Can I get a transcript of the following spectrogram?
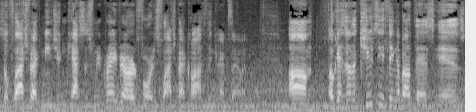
So flashback means you can cast this from your graveyard for its flashback cost, then you exile it. Um, okay, so the cutesy thing about this is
